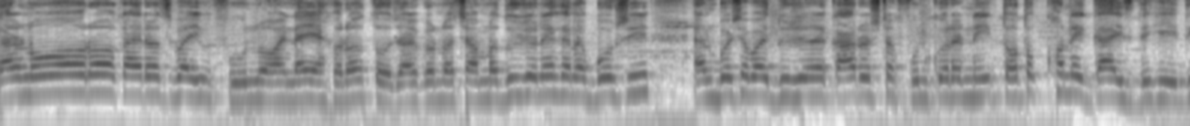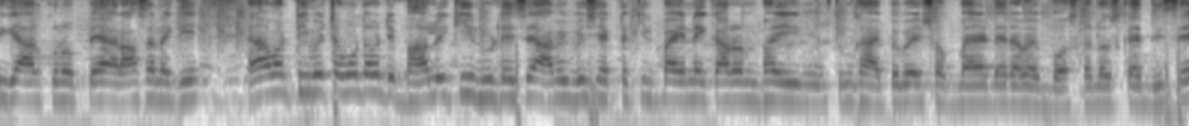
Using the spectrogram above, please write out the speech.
কারণ ওরও কায়রস ভাই ফুল হয় নাই এখনও তো যার কারণে হচ্ছে আমরা দুজনে এখানে বসি। অ্যান্ড বসে ভাই দুজনে কায়রসটা ফুল করে নিই। ততক্ষণে গাইজ দেখি এদিকে আর কোনো প্লেয়ার আছে নাকি? আমার টিমেটা মোটামুটি ভালোই কিল উঠেছে। আমি বেশি একটা কিল পাই নাই, কারণ ভাই, তুমি হাইপে ভাই, সব ম্যানেডাররা ভাই বসকা টসকা দিছে।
